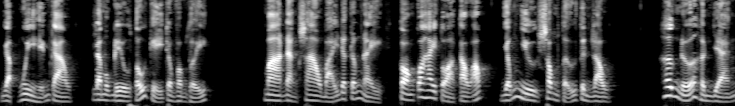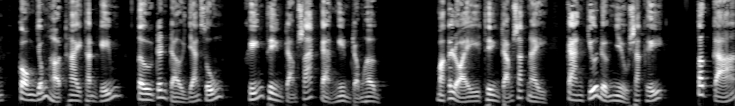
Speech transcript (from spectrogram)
gặp nguy hiểm cao là một điều tối kỵ trong phong thủy. Mà đằng sau bãi đất trống này còn có hai tòa cao ốc giống như sông tử tinh lâu. Hơn nữa hình dạng còn giống hệt hai thanh kiếm từ trên trời giáng xuống, khiến thiên trạm sát càng nghiêm trọng hơn. Mà cái loại thiên trạm sát này càng chứa đựng nhiều sát khí. Tất cả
